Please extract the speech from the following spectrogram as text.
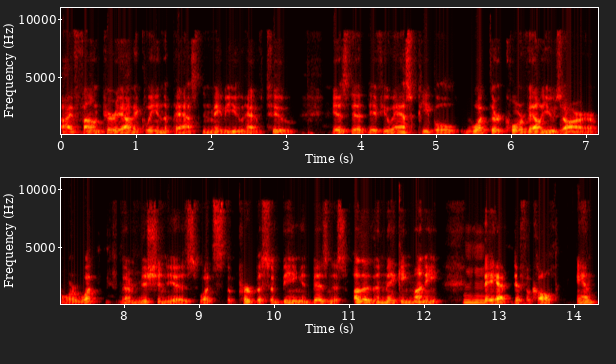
I've found periodically in the past, and maybe you have too, is that if you ask people what their core values are or what their mission is, what's the purpose of being in business other than making money, mm-hmm. they have difficult and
